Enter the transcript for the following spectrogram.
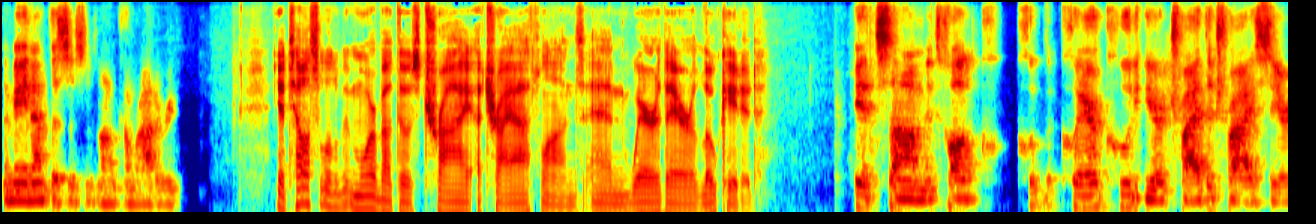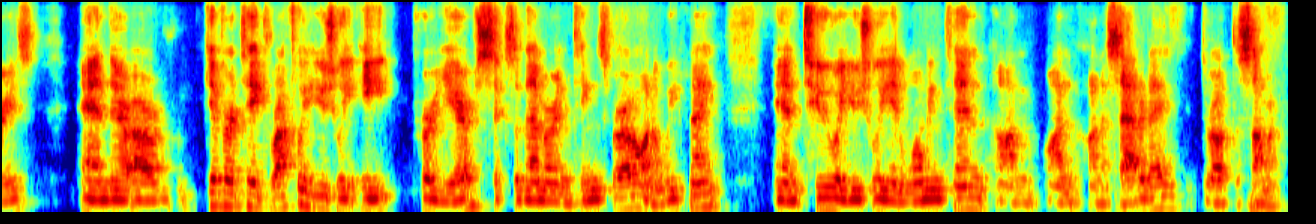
the main emphasis is on camaraderie. Yeah, tell us a little bit more about those try a triathlons and where they're located. It's um, it's called Claire Cloutier Try the Tri series, and there are give or take roughly usually eight per year. Six of them are in Tyngsboro on a weeknight, and two are usually in Wilmington um, on on a Saturday throughout the summer.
